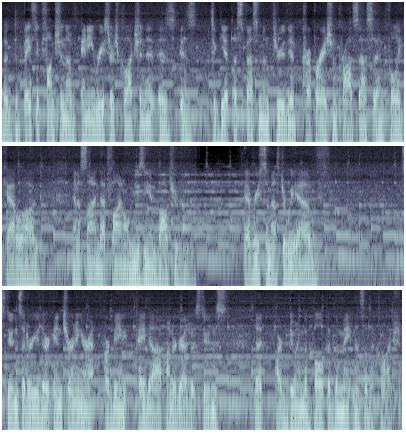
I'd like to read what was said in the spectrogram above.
The, the, basic function of any research collection is, is to get a specimen through the preparation process and fully cataloged and assign that final museum voucher number. Every semester we have students that are either interning or are being paid undergraduate students that are doing the bulk of the maintenance of the collection.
